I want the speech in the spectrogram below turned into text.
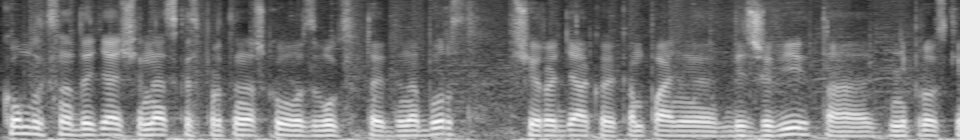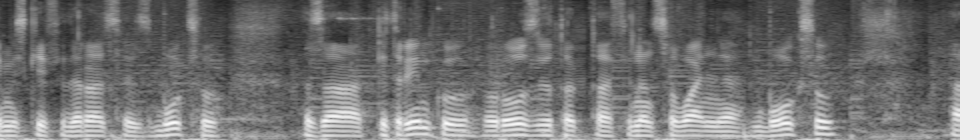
Комплексна дитяча юнацька спортивна школа з боксу та єдиноборств. Щиро дякую компанії «Біживі» та Дніпровській міській федерації з боксу за підтримку, розвиток та фінансування боксу. А-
